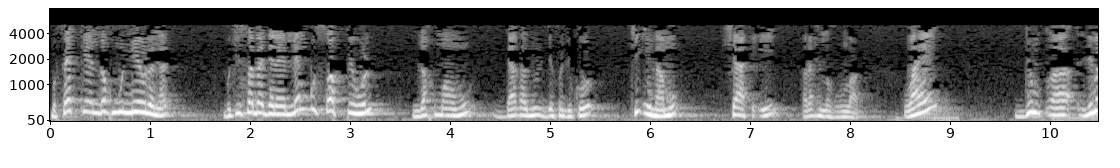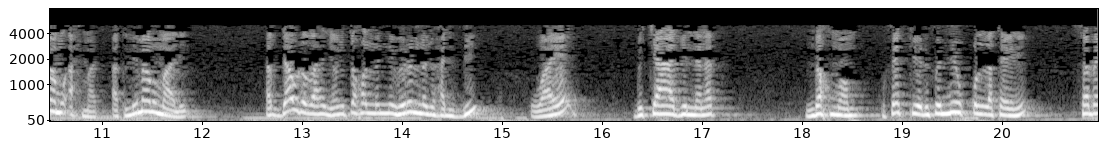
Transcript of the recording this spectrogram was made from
bu fekkee ndox mu néew la nag bu ci sobe dalee même bu soppiwul ndox moomu daganul jëfandikoo ci imaamu Shaafi rahimahullah waaye jum limaamu Ahmad ak limaamu Malik ak Daawuda Zahir ñooñu toxal nañ ne wéral nañu xadis bi waaye du caagin ne nag ndox moom bu fekkee dafa néew xullatay ni sobe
